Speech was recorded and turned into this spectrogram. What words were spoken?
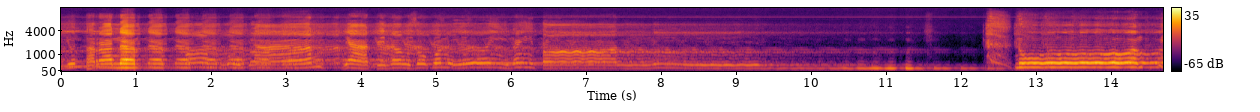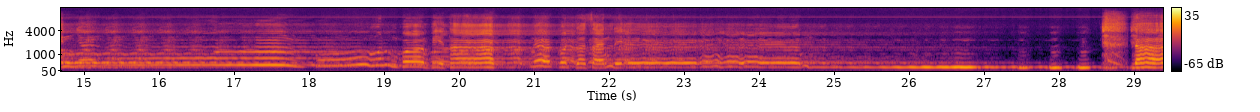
ยุทธรานลู คนเอ้ยในตอนนี้ดวงวิญญาณคุณพ่อพิทักษ์เนื้อกฎสันเดนา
